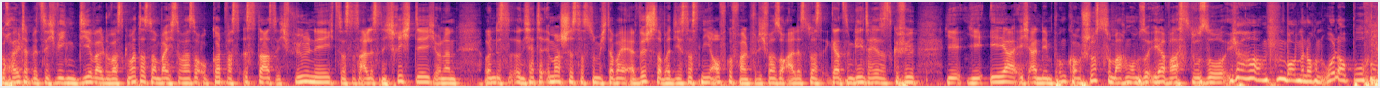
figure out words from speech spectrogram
geheult habe jetzt nicht wegen dir, weil du was gemacht hast, sondern weil ich so war so, oh Gott, was ist das? Ich fühle nichts, das ist alles nicht richtig. Und dann, und, es, und ich hatte immer Schiss, dass du mich dabei erwischst, aber dir ist das nie aufgefallen. Für dich war so alles, du hast ganz im Gegenteil das Gefühl, je, je eher ich an den Punkt komme, Schluss zu machen, umso eher warst du so, ja, wollen wir noch einen Urlaub buchen?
